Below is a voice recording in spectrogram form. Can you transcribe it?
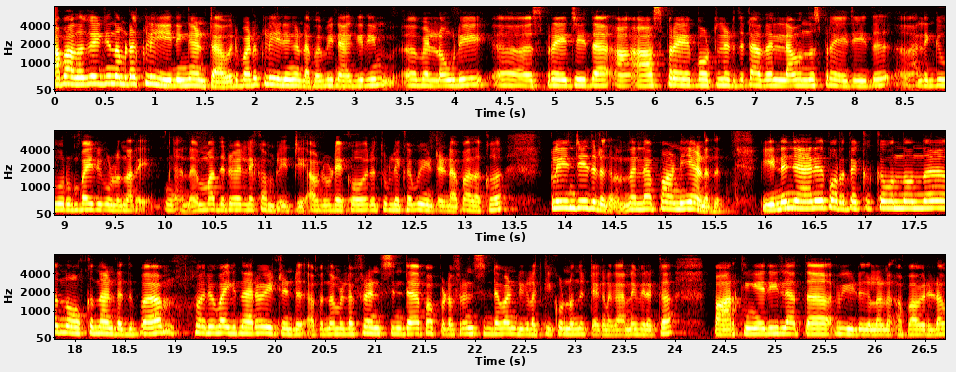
അപ്പോൾ അത് കഴിഞ്ഞ് നമ്മുടെ ക്ലീനിങ് കേട്ടോ ഒരുപാട് ക്ലീനിങ് ഉണ്ട്. അപ്പോൾ വിനാഗിരിയും വെള്ളവും കൂടി സ്പ്രേ ചെയ്ത ആ- സ്പ്രേ ബോട്ടിൽ എടുത്തിട്ട് അതെല്ലാം ഒന്ന് സ്പ്രേ ചെയ്ത് അല്ലെങ്കിൽ ഉറുമ്പായിരിക്കുള്ളൂ എന്നറിയാം. കാരണം മധുരമല്ലേ കംപ്ലീറ്റ് അവിടെ ഇവിടെയൊക്കെ ഓരോ തുള്ളിയൊക്കെ വീണിട്ടുണ്ട്. അപ്പോൾ അതൊക്കെ ക്ലീൻ ചെയ്തെടുക്കണം. നല്ല പണിയാണത്. പിന്നെ ഞാൻ പുറത്തേക്കൊക്കെ വന്ന് ഒന്ന് നോക്കുന്നുണ്ട്. ഇതിപ്പോൾ ഒരു വൈകുന്നേരം ആയിട്ടുണ്ട്. അപ്പോൾ നമ്മുടെ ഫ്രണ്ട്സിന്റെ പപ്പയുടെ ഫ്രണ്ട്സിന്റെ വണ്ടികളൊക്കെ കൊണ്ടുവന്ന് ഇട്ടേക്കണം. കാരണം ഇവരൊക്കെ പാർക്കിംഗ് ഏരിയ ഇല്ലാത്ത വീടുകളാണ്. അപ്പോൾ അവരുടെ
